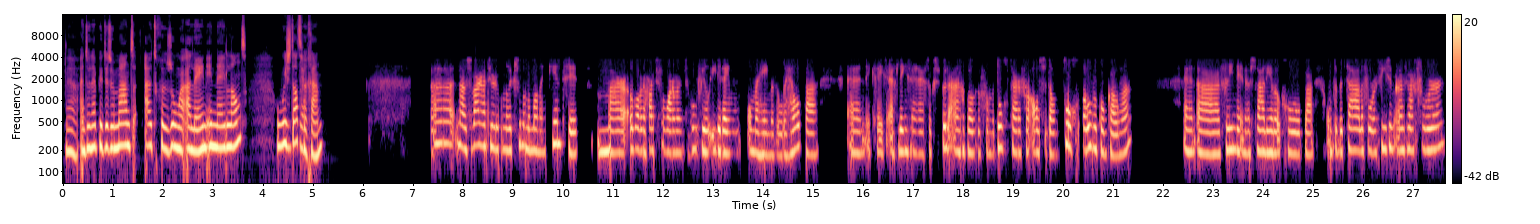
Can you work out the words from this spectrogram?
Ja, en toen heb je dus een maand uitgezongen alleen in Nederland. Hoe is dat ja. gegaan? Uh, nou, zwaar natuurlijk omdat ik zonder mijn man en kind zit. Maar ook wel weer hartverwarmend hoeveel iedereen om me heen me wilde helpen. En ik kreeg echt links en rechts ook spullen aangeboden voor mijn dochter, voor als ze dan toch over kon komen. En uh, vrienden in Australië hebben ook geholpen om te betalen voor een visumaanvraag voor,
